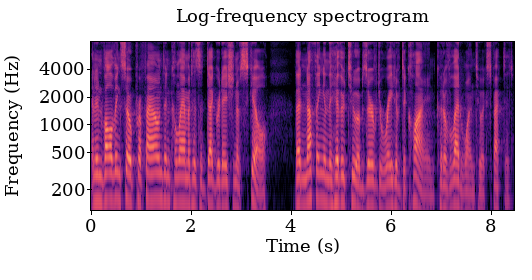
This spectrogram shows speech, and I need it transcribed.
and involving so profound and calamitous a degradation of skill that nothing in the hitherto observed rate of decline could have led one to expect it.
